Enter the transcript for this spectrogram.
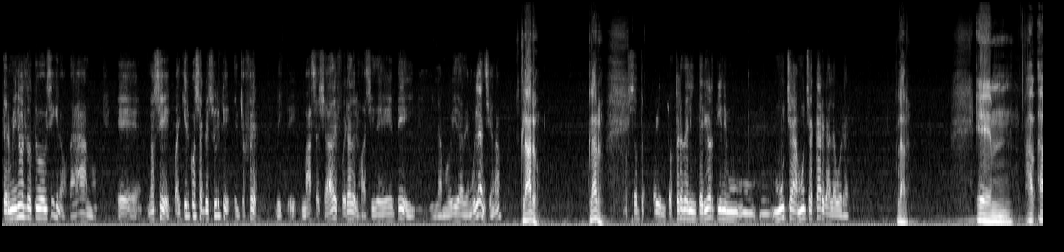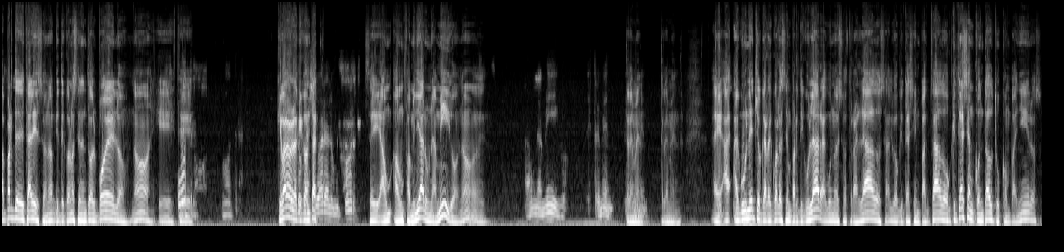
terminó el tubo de oxígeno, vamos. Eh, no sé, cualquier cosa que surge, el chofer, ¿viste? Más allá de fuera de los accidentes y, la movida de ambulancia, ¿no? Claro, claro. Nosotros, el chofer del interior tiene mucha, mucha carga laboral. Claro. Em, aparte de estar eso, ¿no? Que te conocen en todo el pueblo, ¿no? Este, otra, otra. Qué bárbaro que contaste. a lo mejor. Sí, a un, a un familiar, un amigo, ¿no? A un amigo. Es tremendo. tremendo, tremendo. Eh, ¿Algún hecho que recuerdes en particular? ¿Alguno de esos traslados? ¿Algo que te haya impactado? ¿O que te hayan contado tus compañeros?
